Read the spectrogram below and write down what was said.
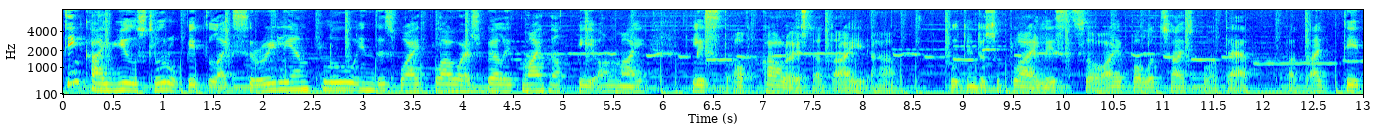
think I used a little bit like cerulean blue in this white flower as well. It might not be on my list of colors that I uh, put in the supply list, so I apologize for that. But I did,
